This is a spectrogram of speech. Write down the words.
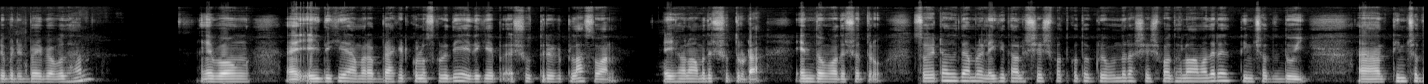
ডিভাইডেড বাই ব্যবধান। এবং এই দিকে আমরা ব্র্যাকেট ক্লোজ করে দিয়ে এইদিকে সূত্রের প্লাস ওয়ান এই হলো আমাদের সূত্রটা এনতম পদের সূত্র। সো এটা যদি আমরা লিখি তাহলে শেষ পদ কত? প্রিয় বন্ধুরা, শেষ পদ হলো আমাদের তিনশত দুই। তিনশত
